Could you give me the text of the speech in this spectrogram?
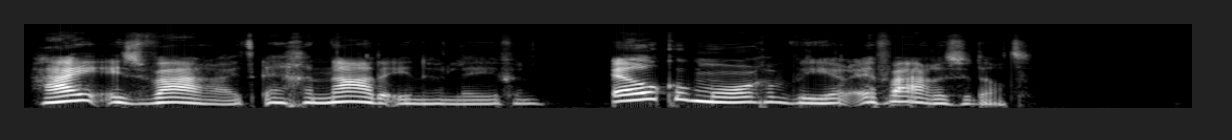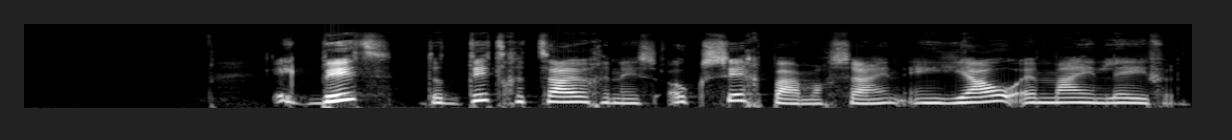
Hij is waarheid en genade in hun leven. Elke morgen weer ervaren ze dat. Ik bid dat dit getuigenis ook zichtbaar mag zijn in jouw en mijn leven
